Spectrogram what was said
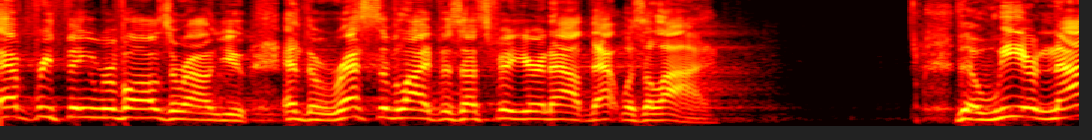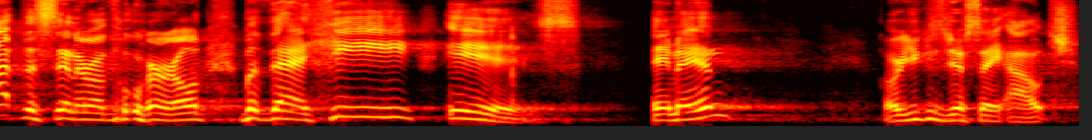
Everything revolves around you. And the rest of life is us figuring out that was a lie that we are not the center of the world, but that He is. Amen? Or you can just say, ouch.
